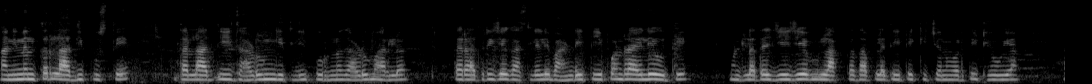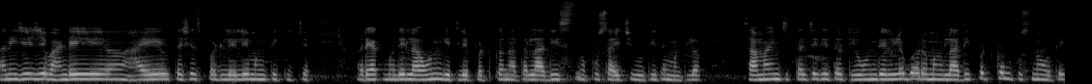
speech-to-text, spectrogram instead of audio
आणि नंतर लादी पुसते. आता लादी झाडून घेतली पूर्ण झाडू मारलं तर रात्री जे घासलेले भांडे ते पण राहिले होते. म्हटलं आता जे जे लागतात आपल्या ते ते किचनवरती ठेवूया. आणि जे जे भांडे आहे तसेच पडलेले मग ते किचन रॅकमध्ये लावून घेतले पटकन. आता लादी पुसायची होती तर म्हटलं सामान चित्तलचे तिथं ठेवून दिलेलं. बरं मग लादी पटकन पुसणं होते.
